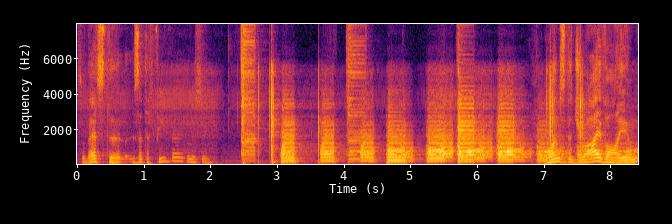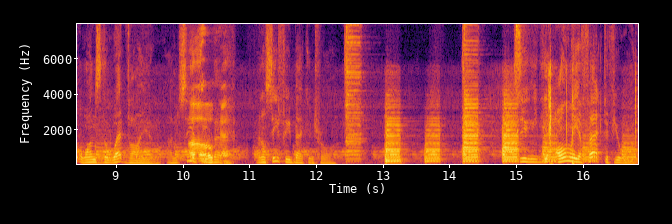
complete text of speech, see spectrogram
So that's the is that the feedback? Let me see. One's the dry volume, one's the wet volume. I don't see a Oh, feedback. okay. I don't see feedback control. So you can get only effect if you want.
